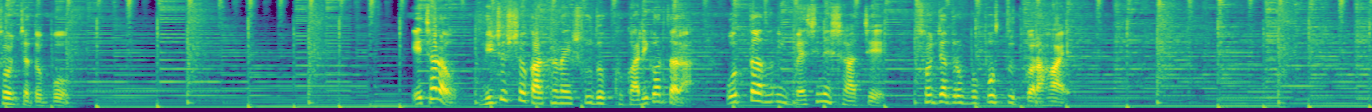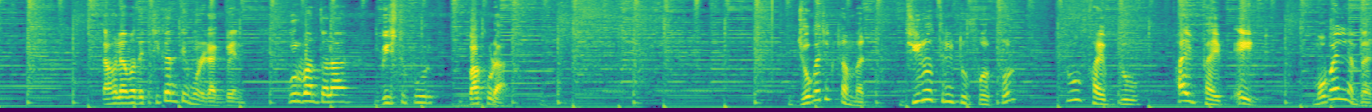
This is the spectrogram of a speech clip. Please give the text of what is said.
সজ্জাতব্য এছাড়াও নিজস্ব কারখানায় সুদক্ষ কারিগর দ্বারা অত্যাধুনিক মেশিনের সাহায্যে সজ্জাদ্রব্য প্রস্তুত করা হয়। তাহলে আমাদের ঠিকানটি মনে রাখবেন। কুরবানতলা, বিষ্ণুপুর, বাঁকুড়া। যোগাযোগ number zero three two four four two five two five five eight mobile number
